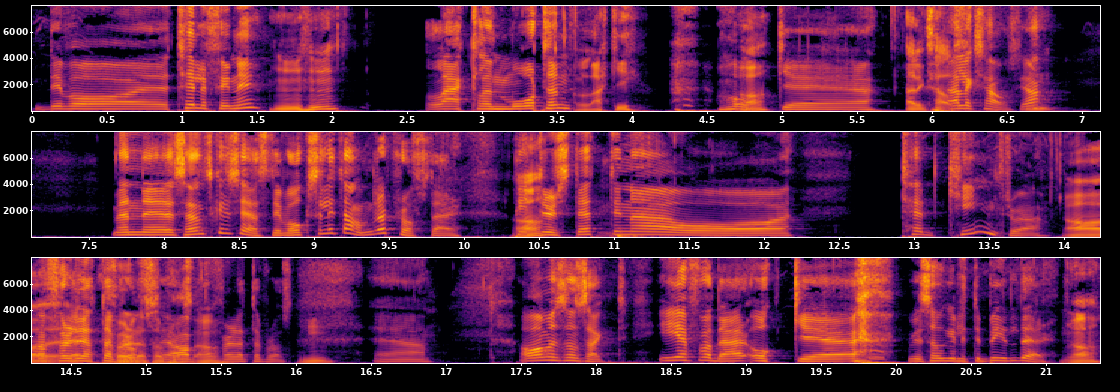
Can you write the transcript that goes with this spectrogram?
det var eh, Telefinny, Mhm. Lackland Morton Lucky. och eh, Alex House. Alex House, ja. Mm. Men eh, sen ska det sägas, det var också lite andra proffs där. Ja. Peter Stettina och Ted King tror jag. Ja, Ja, före eh, detta proffs. Ja, före detta proffs. Mm. Eh, ja men som sagt, EF var där och eh, vi såg ju lite bilder. ja.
